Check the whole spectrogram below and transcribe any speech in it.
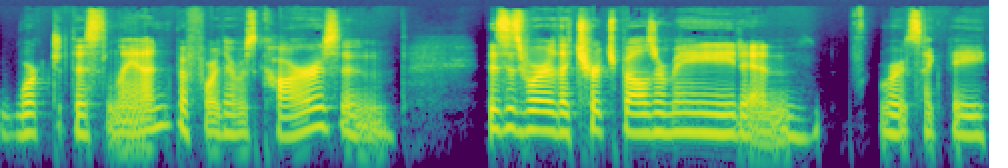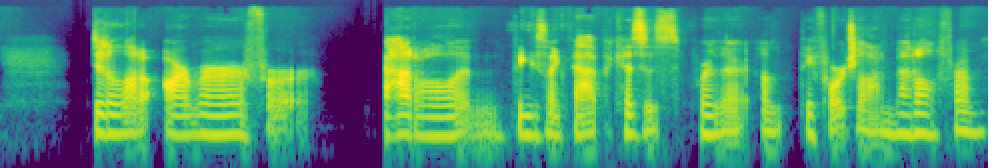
worked this land before there was cars and this is where the church bells are made and where it's like they did a lot of armor for battle and things like that because it's where um, they forge a lot of metal from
